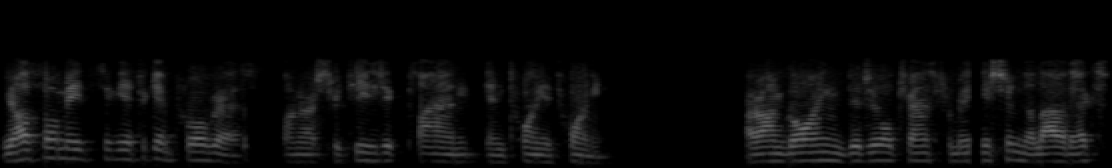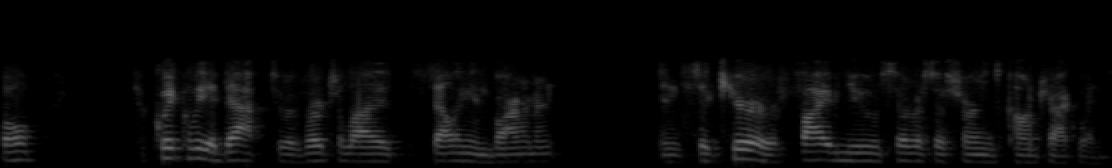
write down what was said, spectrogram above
We also made significant progress on our strategic plan in 2020. Our ongoing digital transformation allowed EXFO to quickly adapt to a virtualized selling environment and secure five new service assurance contract wins.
